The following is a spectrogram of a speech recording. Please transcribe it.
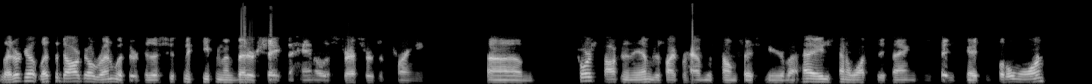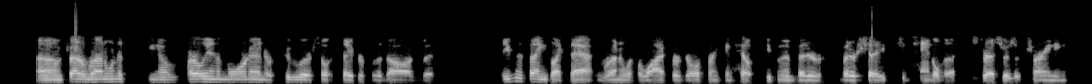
let her go. Let the dog go run with her because it's just going to keep them in better shape to handle the stressors of training. Um, of course, talking to them just like we're having this conversation here about, hey, just kind of watch these things in case it's a little warm. Um, try to run when it's you know early in the morning or cooler, so it's safer for the dog. But even things like that, running with a wife or a girlfriend can help keep them in better better shape to handle the stressors of training.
